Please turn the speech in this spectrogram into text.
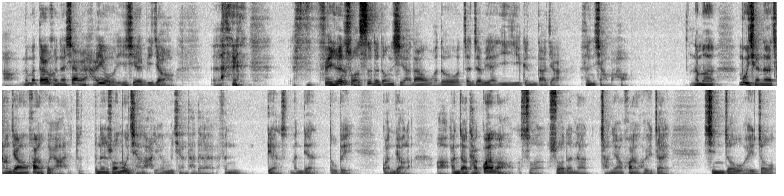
啊。那么待会呢，下面还有一些比较呃。匪人所思的东西啊，但我都在这边一一跟大家分享吧，哈。那么目前呢，长江换汇啊，这不能说目前了，因为目前它的分店门店都被关掉了啊。按照它官网所说的呢，长江换汇在新州、维州、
